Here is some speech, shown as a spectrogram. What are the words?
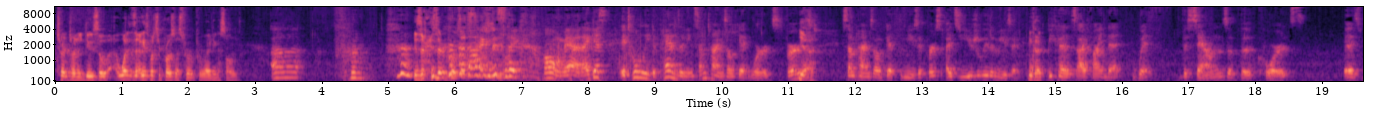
trying, trying to do. So, what is I guess what's your process for, for writing a song? Uh, Is there is there a process? I'm just like, oh man, I guess it totally depends. I mean, sometimes I'll get words first. Yeah. Sometimes I'll get the music first. It's usually the music. Okay. Because I find that with the sounds of the chords, is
